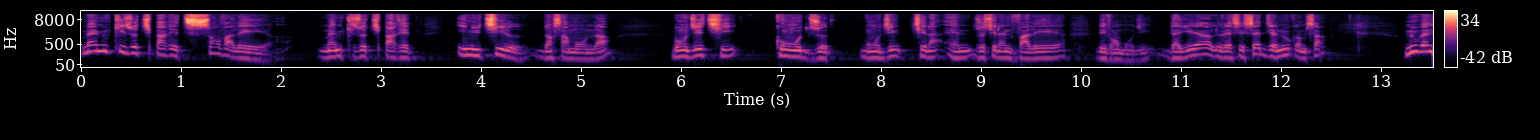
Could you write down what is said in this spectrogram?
même qu'ils ont paraître sans valeur, même qu'ils ont paraître inutiles dans ce monde-là, bon Dieu t'y compte Bon Dieu tient une, une valeur devant bon Dieu. D'ailleurs, le verset 7 dit à nous comme ça, nous ben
